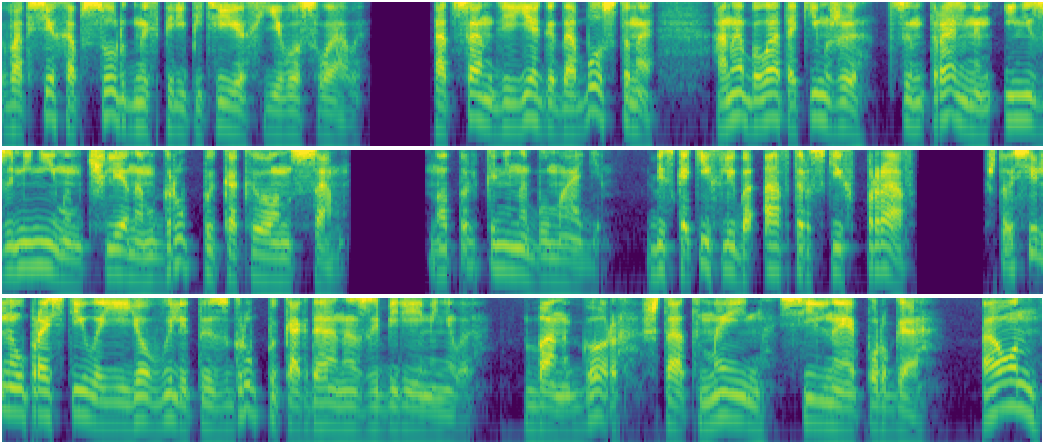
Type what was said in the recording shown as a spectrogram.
во всех абсурдных перипетиях его славы. От Сан-Диего до Бостона она была таким же центральным и незаменимым членом группы, как и он сам. Но только не на бумаге, без каких-либо авторских прав, что сильно упростило ее вылет из группы, когда она забеременела. Бангор, штат Мэйн, сильная пурга. А он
